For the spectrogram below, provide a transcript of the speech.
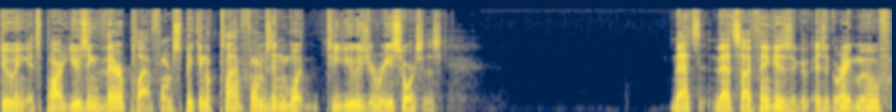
doing its part, using their platform. Speaking of platforms and what to use your resources. That's that's I think is a, is a great move.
